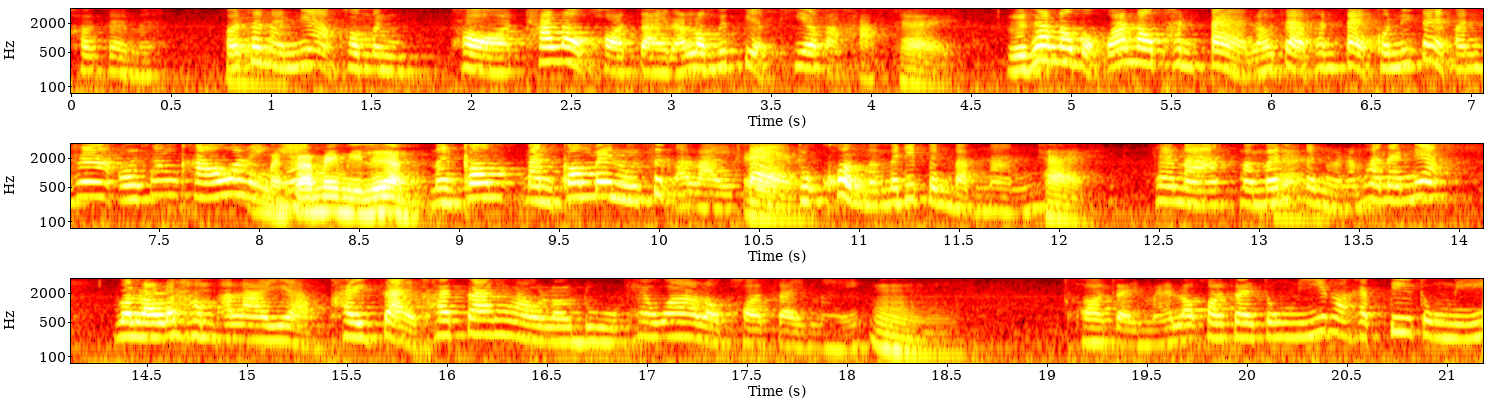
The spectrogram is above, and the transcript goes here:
เข้าใจไหมเพราะฉะนั้นเนี่ยพอมันพอถ้าเราพอใจแล้วเราไม่เปรียบเทียบอะค่ะ ใช่ หรือถ้าเราบอกว่าเราพันแปดเราจ่ายพันแปดคนที่จ่ายพันห้าเออช่างเขาอะไรมันเงี้ก็ยไม่มีเรื่อง มันก็มันก็ไม่รู้สึกอะไรแต่เออ ทุกคนมันไม่ได้เป็นแบบนั้น ใช่ ใช่ไหมมันไม่ได้ใช่ เป็นแบบนั้นเพราะฉะนั้นเนี่ยเวลาเราทำอะไรอะใครจ่ายค่าจ้างเราเราดูแค่ว่าเราพอใจไหม อืม พอใจไหมเราพอใจตรงนี้เราแฮปปี้ตรงนี้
